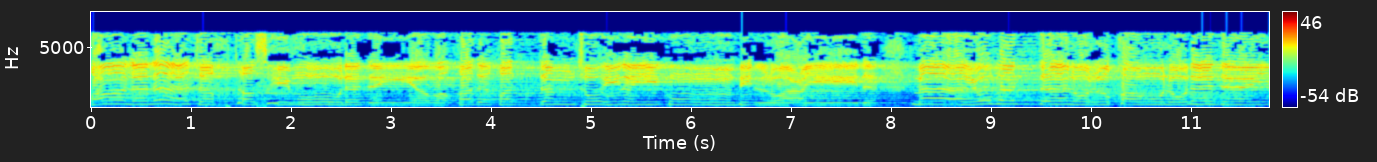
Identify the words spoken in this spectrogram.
قال لا تختصموا لدي وقد قدمت إليكم بالوعيد. ما يبدل القول لدي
